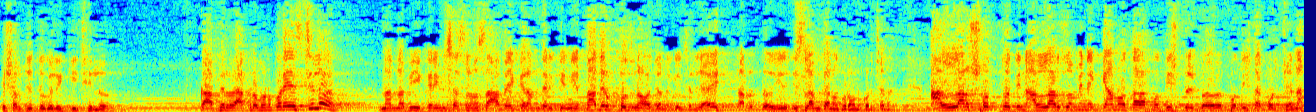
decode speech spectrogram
এসব যুদ্ধগুলি কি ছিল? কাফের আক্রমণ করে এসেছিল? না নবী করিম সাহাবাহামদেরকে নিয়ে তাদের খোঁজ নেওয়ার জন্য গেছিল? যে ইসলাম কেন গ্রহণ করছে না? আল্লাহর সত্য দিন, আল্লাহর জমিনে কেন তারা প্রতিষ্ঠা করছে না?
